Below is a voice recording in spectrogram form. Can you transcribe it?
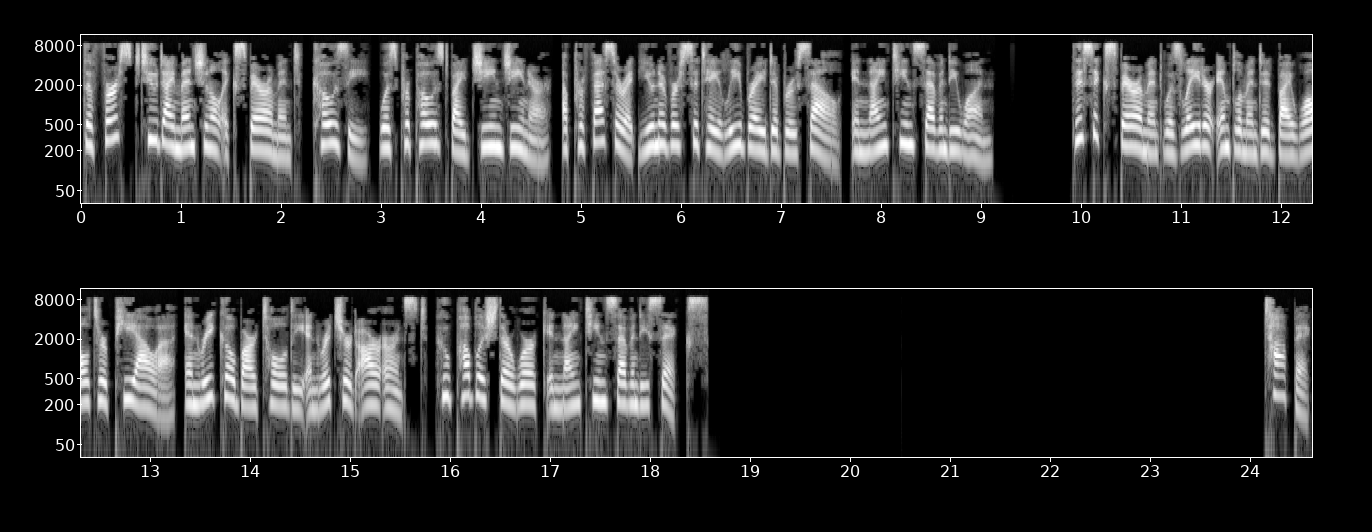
The first two-dimensional experiment, COSY, was proposed by Jean Jeener, a professor at Université Libre de Bruxelles, in 1971. This experiment was later implemented by Walter P. Aue, Enrico Bartholdi and Richard R. Ernst, who published their work in 1976. Topic.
